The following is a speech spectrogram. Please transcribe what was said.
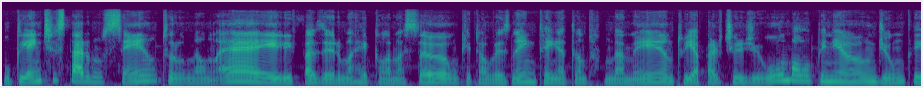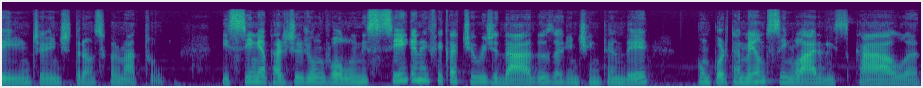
O cliente estar no centro não é ele fazer uma reclamação que talvez nem tenha tanto fundamento e a partir de uma opinião de um cliente a gente transformar tudo. E sim, a partir de um volume significativo de dados, a gente entender comportamentos em larga escala,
